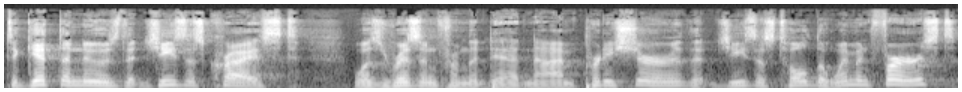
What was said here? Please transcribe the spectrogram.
to get the news that Jesus Christ was risen from the dead. Now, I'm pretty sure that Jesus told the women first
